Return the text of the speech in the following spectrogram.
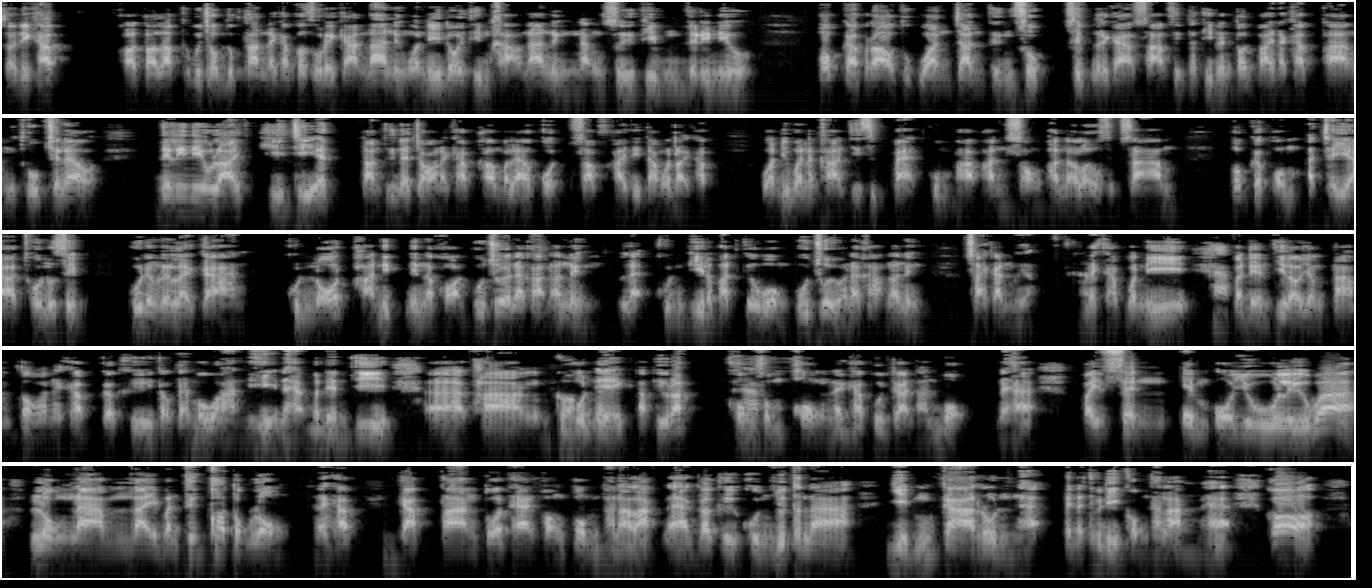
สวัสดีครับ ขอต้อนรับท่านผู้ชมทุกท่านนะครับเข้าสู่รายการหน้าหนึ่งวันนี้โดยทีมข่าวหน้าหนึ่งหนังสือพิมพ์เดลินิวพบกับเราทุกวันจันทร์ถึงศุกร์10นาฬิกา30นาทีเป็นต้นไปนะครับ ทาง YouTube Channel Daily New Live ขีด GS ตามที่หน้าจอนะครับ เข้ามาแล้วกด Subscribe ติดตามกันหน่อยครับ วันนี้วันอังคารที่ 18 กุมภาพันธ์ 2563 พบกับผมอัจฉริยะโทนุสิทธิ์ ผู้ดำเนินรายการ คุณโน้ตผานิชนินนครผู้ช่วยนักข่าวหน้าหนึ่งและคุณพีรพัฒน์เกื้อวงผู้ช่วยหัวหน้าข่าวหน้าหนึ่งสายการเมือง นะครับวันนี้ครับประเด็นที่เรายังตามต่อนะครับก็คือตั้งแต่เมื่อวานนี้นะครับประเด็นที่อ่าทางกองพลเอกอภิรัตคงครับสมพงศ์นะครับผู้การฐานบก นะฮะไปเซ็น MOU หรือว่าลงนามในบันทึกข้อตกลงนะครับ กับทางตัวแทนของกรมธนารักษ์นะฮะก็คือคุณยุทธนาหยิมการุณนะฮะเป็นอธิบดีกรมธนารักษ์นะฮะก็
